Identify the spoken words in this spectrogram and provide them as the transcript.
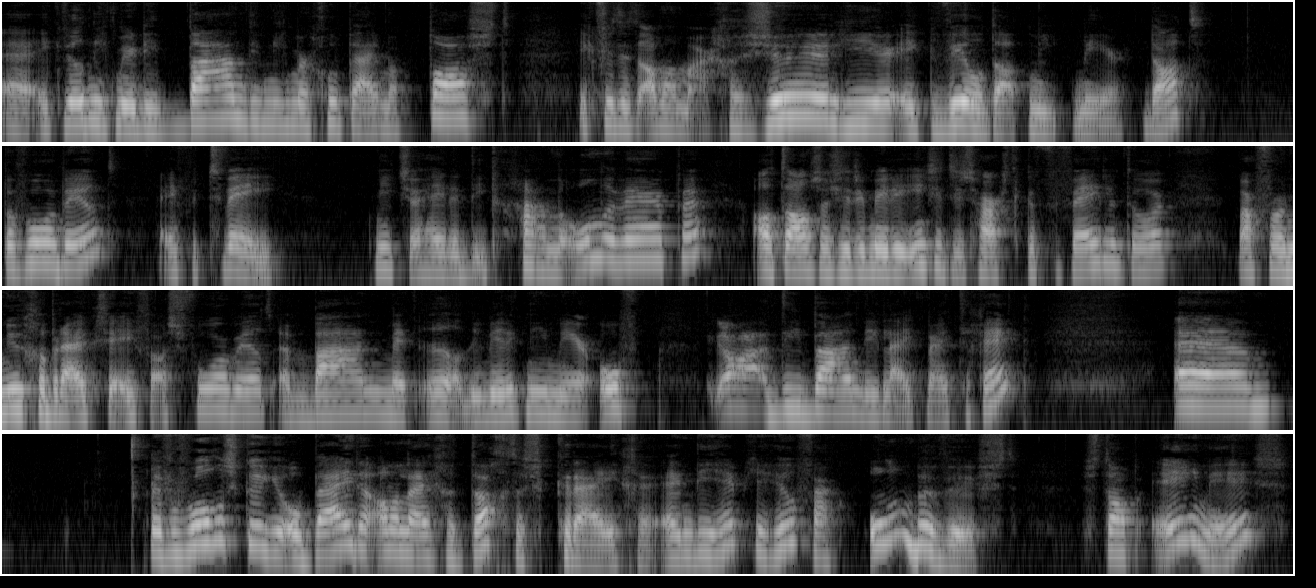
Uh, ik wil niet meer die baan die niet meer goed bij me past. Ik vind het allemaal maar gezeur hier. Ik wil dat niet meer. Dat bijvoorbeeld. Even twee niet zo hele diepgaande onderwerpen. Althans, als je er middenin zit, is het hartstikke vervelend hoor. Maar voor nu gebruik ik ze even als voorbeeld. Een baan met, uh, die wil ik niet meer. Of, ja, die baan die lijkt mij te gek. Um, en vervolgens kun je op beide allerlei gedachten krijgen. En die heb je heel vaak onbewust. Stap 1 is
